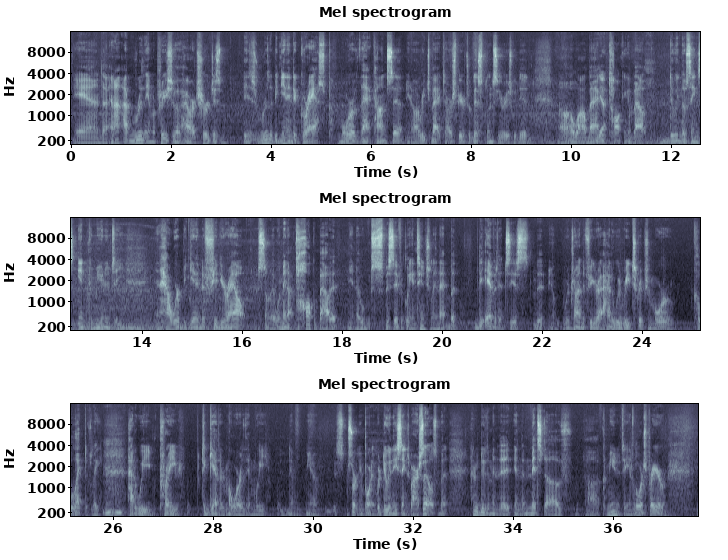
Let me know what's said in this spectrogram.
And uh, and I, I really am appreciative of how our church is is really beginning to grasp more of that concept. You know, I reach back to our spiritual discipline series we did uh, a while back, Yeah. talking about doing those things in community and how we're beginning to figure out some of that. We may not talk about it, you know, specifically intentionally in that, but the evidence is that you know we're trying to figure out how do we read Scripture more collectively. How do we pray together more than we, than, you know, it's certainly important that we're doing these things by ourselves, but how do we do them in the in the midst of uh, community? And Lord's Prayer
